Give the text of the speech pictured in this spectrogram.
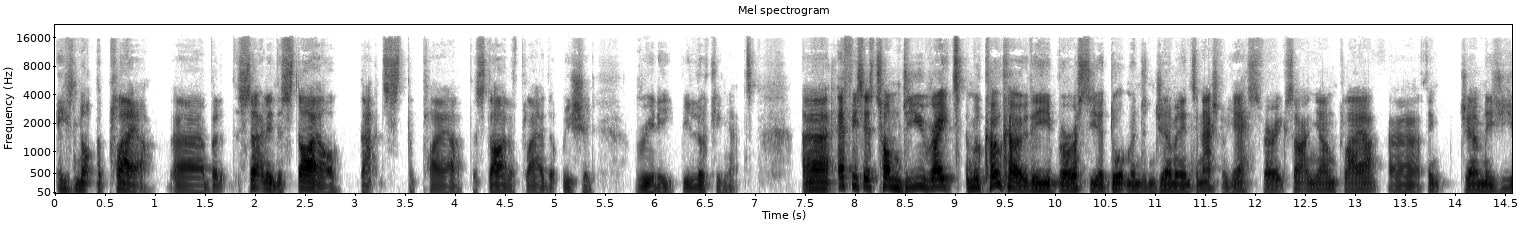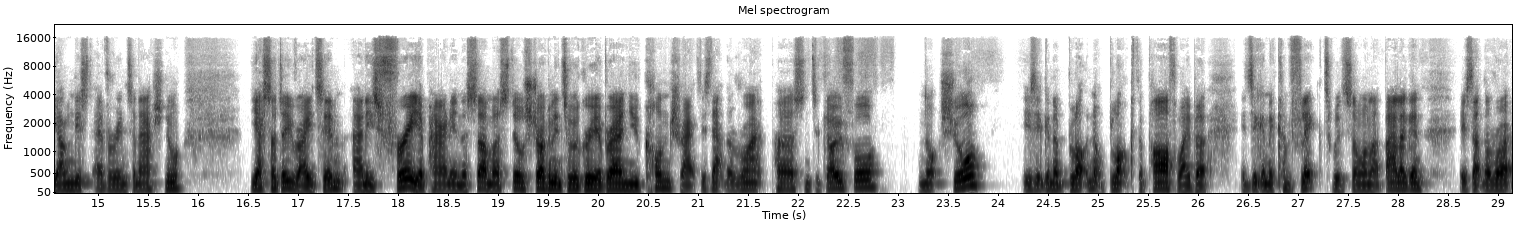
he's not the player. Uh, but certainly the style, that's the player, the style of player that we should really be looking at. Uh, Effie says, Tom, do you rate Moukoko, the Borussia Dortmund and German international? Yes, very exciting young player. Uh, I think Germany's youngest ever international. Yes, I do rate him, and he's free apparently in the summer. Still struggling to agree a brand new contract. Is that the right person to go for? Not sure. Is it going to block, not block the pathway, but is it going to conflict with someone like Balogun? Is that the right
